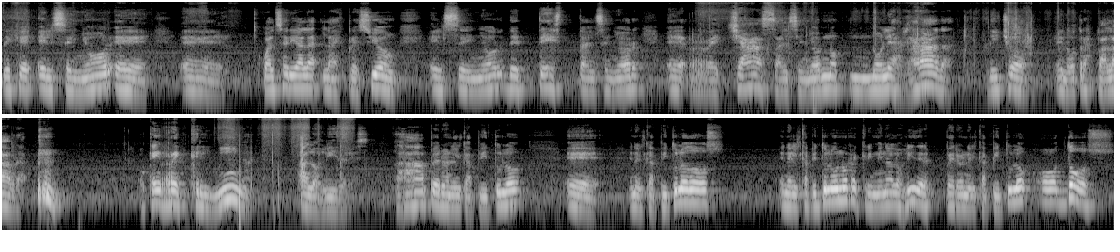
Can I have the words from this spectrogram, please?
de que el Señor, eh, eh, ¿cuál sería la, expresión? El Señor detesta, el Señor rechaza, el Señor no, no le agrada, dicho en otras palabras. ok, recrimina a los líderes. Ah, pero en el capítulo, en el capítulo 2, en el capítulo 1 recrimina a los líderes, pero en el capítulo 2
